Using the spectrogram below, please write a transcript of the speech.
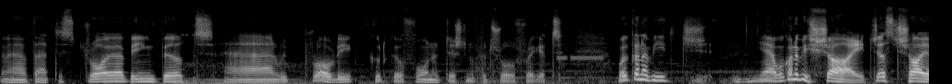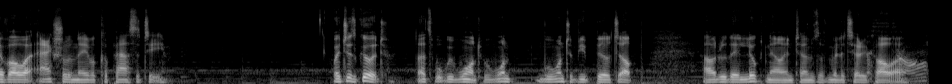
Gonna have that destroyer being built, and we probably could go for an additional patrol frigate. We're gonna be, yeah, we're gonna be shy, just shy of our actual naval capacity, which is good. That's what we want. We want we want to be built up. How do they look now in terms of military power?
